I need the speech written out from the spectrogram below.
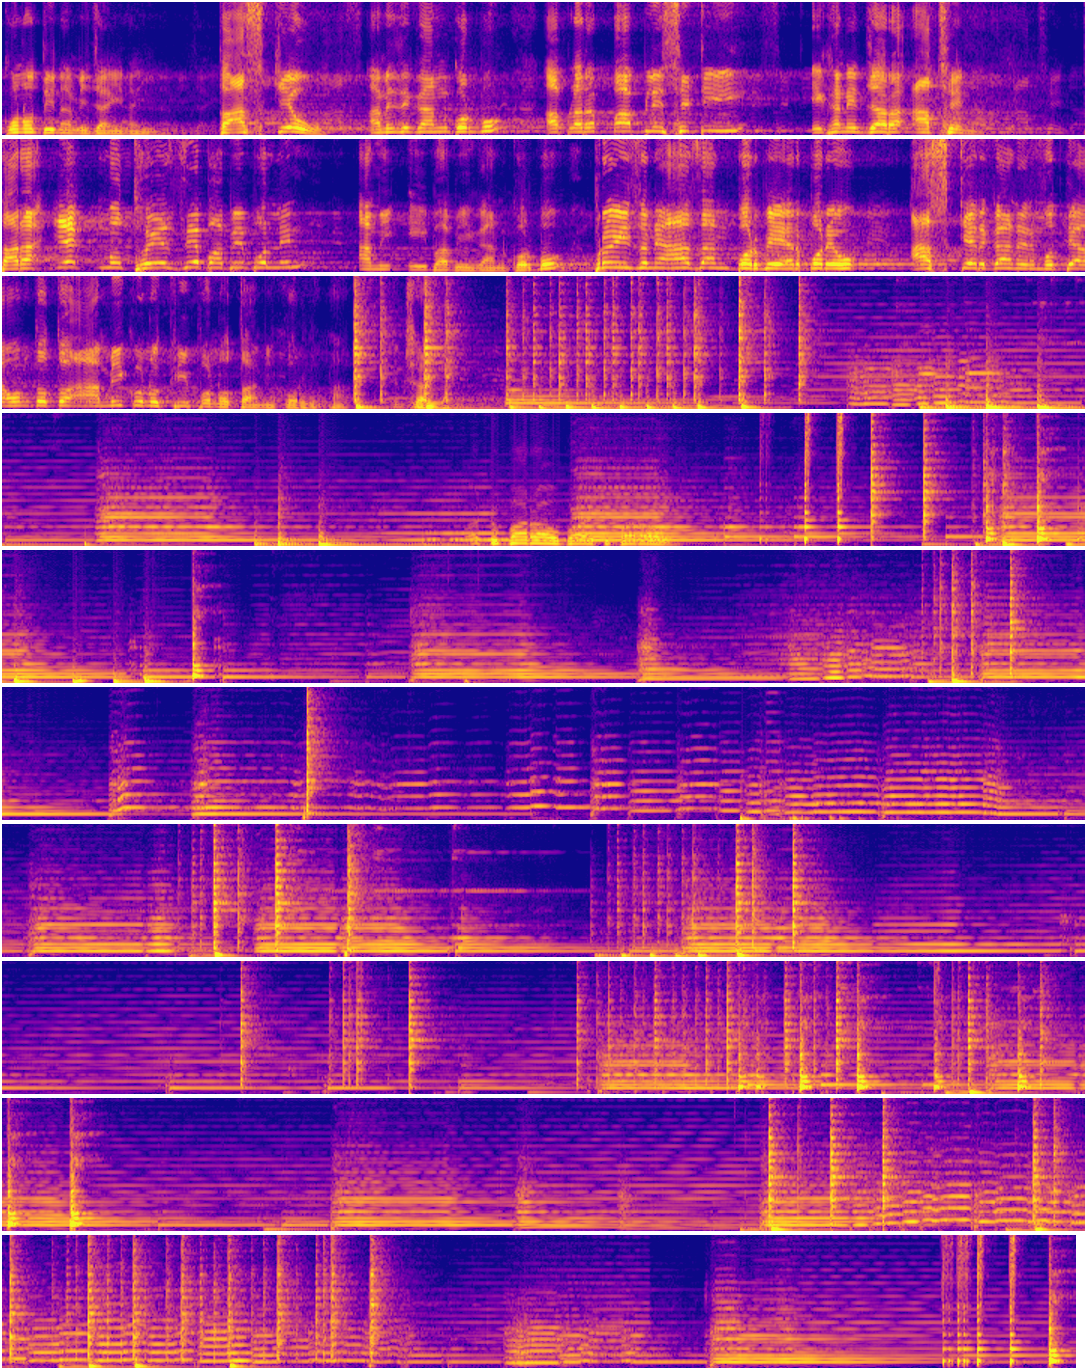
কোনো দিন আমি যাই নাই। তো আজকেও আমি যে গান করব, আপনারা পাবলিসিটি এখানে যারা আছেন, তারা একমত হয়ে যেভাবে বললেন আমি এইভাবেই গান করব। প্রয়োজনে আজান পড়বে, এরপরেও আজকের গানের মধ্যে অন্তত আমি কোনো কৃপণতা আমি করব না ইনশাল্লাহ একটু বাড়াও বা একটু বাড়াও।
